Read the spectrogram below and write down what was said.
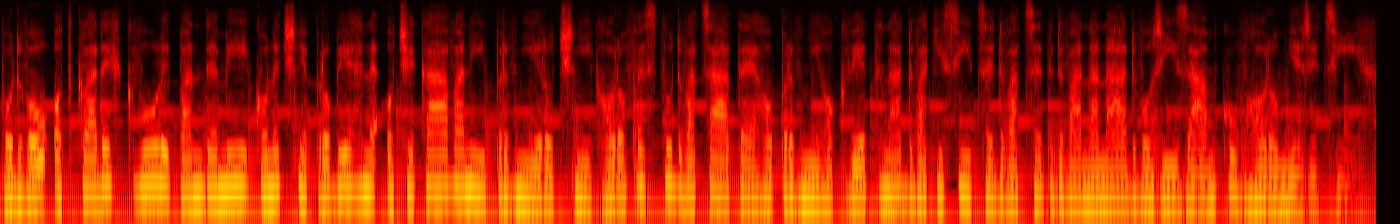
Po dvou odkladech kvůli pandemii konečně proběhne očekávaný první ročník Horofestu 21. května 2022 na nádvoří zámku v Horoměřicích.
